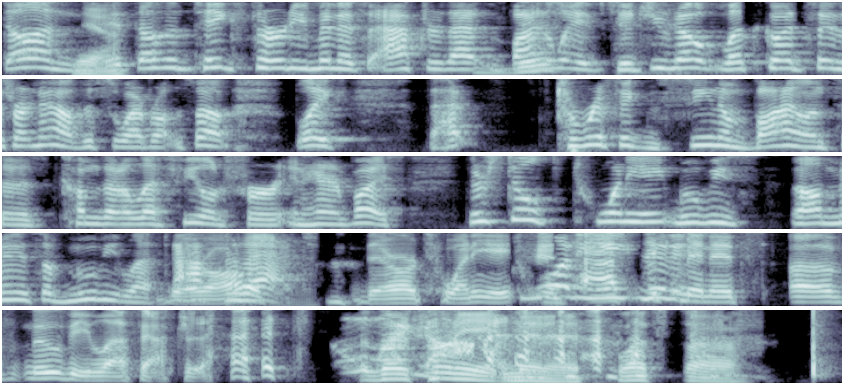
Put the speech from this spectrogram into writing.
done Yeah. it doesn't take 30 minutes after that by This- the way did you know let's go ahead and say this right now this is why i brought this up blake that terrific scene of violence that is, comes out of left field for inherent vice there's still 28 movies uh, minutes of movie left There after are. that There are 28, 28 fantastic minutes. minutes. of movie left after that. oh my They're 28 God. minutes. Let's uh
